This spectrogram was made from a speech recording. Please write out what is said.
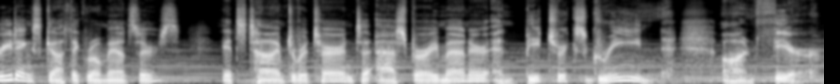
Greetings, Gothic romancers. It's time to return to Ashbury Manor and Beatrix Greene on Fear,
